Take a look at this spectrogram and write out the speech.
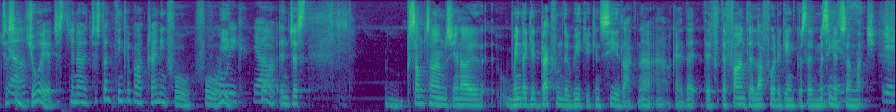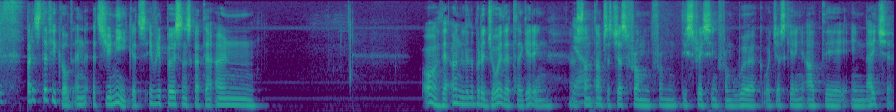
just Yeah. enjoy it. Just you know, just don't think about training for for, For a week. Yeah. and just sometimes you know when they get back from the week, you can see like, no, ah, okay, they they they find their love for it again because they're missing it so much. Yes. But it's difficult and it's unique. It's every person's got their own. Oh, their own little bit of joy that they're getting. Yeah. Sometimes it's just from from distressing from work or just getting out there in nature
